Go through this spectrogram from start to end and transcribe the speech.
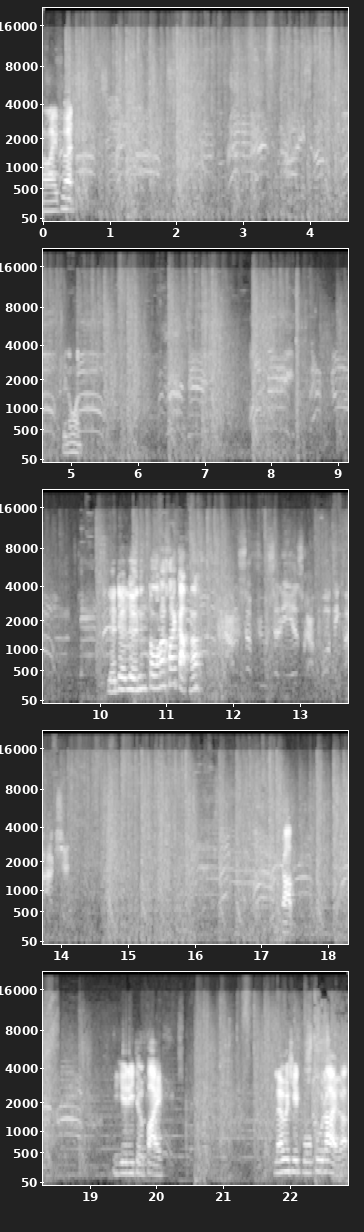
น้อยเพื่อนไปนู่นเหลือเหลือหนึ่งตัวค่อยๆกลับเนาะกลับอีเฮีนี่เจอไฟ แล้วไปชิดโบกูได้แล้ว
